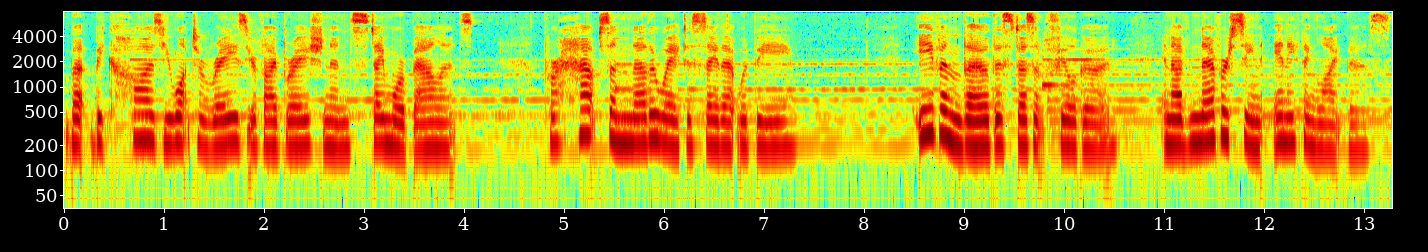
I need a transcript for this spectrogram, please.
But because you want to raise your vibration and stay more balanced, perhaps another way to say that would be even though this doesn't feel good, and I've never seen anything like this,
